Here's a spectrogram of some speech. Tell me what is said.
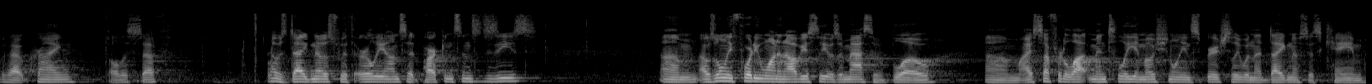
without crying, all this stuff. I was diagnosed with early onset Parkinson's disease. Um, I was only 41, and obviously it was a massive blow. Um, I suffered a lot mentally, emotionally, and spiritually when that diagnosis came.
